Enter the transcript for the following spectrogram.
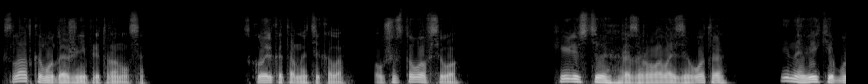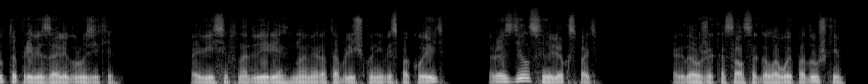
К сладкому даже не притронулся. Сколько там натекало? Полшестого всего. Челюсти разорвала зевота, и навеки будто привязали грузики. Повесив на двери номера табличку «Не беспокоить», разделся и лег спать. Когда уже касался головой подушки,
